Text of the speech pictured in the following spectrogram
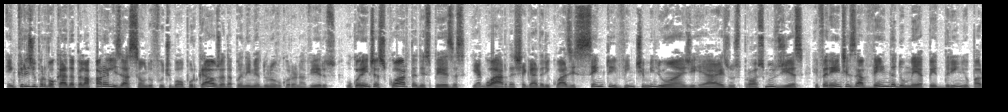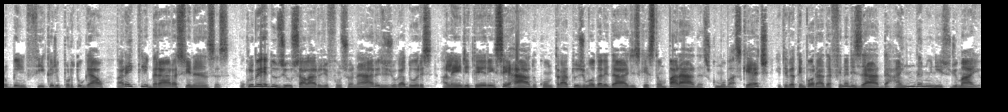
Em crise provocada pela paralisação do futebol por causa da pandemia do novo coronavírus, o Corinthians corta despesas e aguarda a chegada de quase 120 milhões de reais nos próximos dias, referentes à venda do meia Pedrinho para o Benfica de Portugal, para equilibrar as finanças. O clube reduziu o salário de funcionários e jogadores, além de ter encerrado contratos de modalidades que estão paradas, como o basquete, e teve a temporada finalizada ainda no início de maio.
